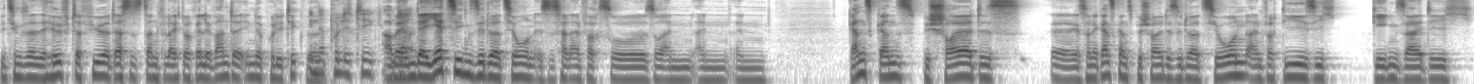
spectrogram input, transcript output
beziehungsweise hilft dafür, dass es dann vielleicht auch relevanter in der Politik wird. In der Politik. Aber in der jetzigen Situation ist es halt einfach so, so ein, ein, ein ganz, ganz bescheuertes, äh, so eine ganz, ganz bescheuerte Situation, einfach die sich gegenseitig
